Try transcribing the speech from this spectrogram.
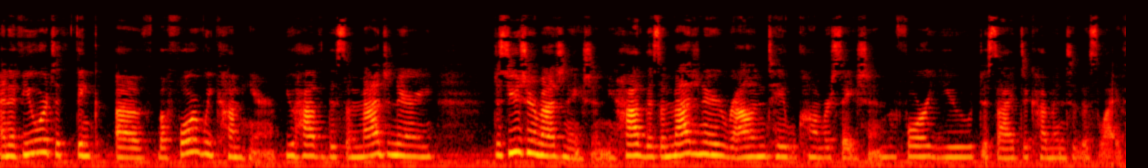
And if you were to think of before we come here, you have this imaginary, just use your imagination. You have this imaginary round table conversation before you decide to come into this life.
